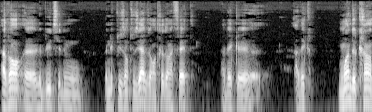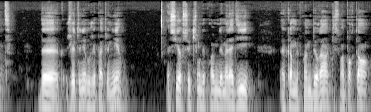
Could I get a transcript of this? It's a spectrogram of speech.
avant, euh, le but, c'est de nous donner plus d'enthousiasme, de rentrer dans la fête avec, euh, avec moins de crainte de je vais tenir ou je vais pas tenir. Bien sûr, ceux qui ont des problèmes de maladie, euh, comme les problèmes de reins qui sont importants,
